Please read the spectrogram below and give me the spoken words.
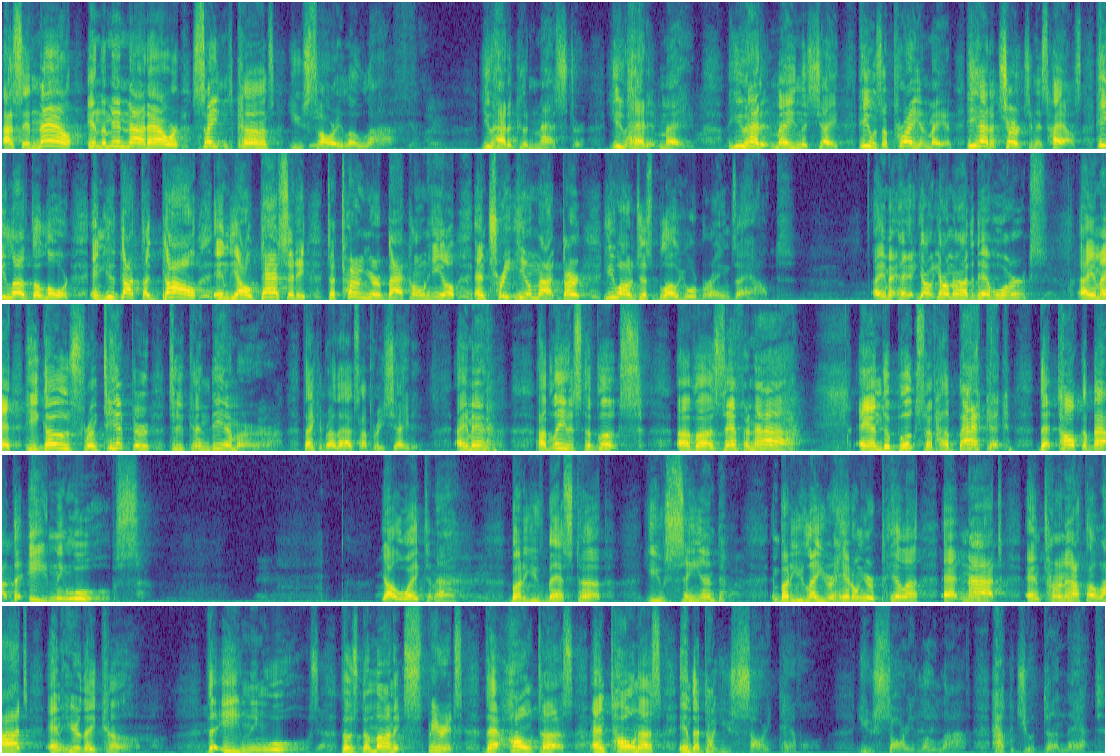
I said, now in the midnight hour, Satan comes, you sorry low life. You had a good master. You had it made. You had it made in the shade. He was a praying man. He had a church in his house. He loved the Lord. And you got the gall and the audacity to turn your back on him and treat him like dirt. You ought to just blow your brains out. Amen. Hey, y'all, y'all know how the devil works? Amen. He goes from tempter to condemner. Thank you, Brother Alex. I appreciate it. Amen. I believe it's the books of uh, Zephaniah and the books of Habakkuk that talk about the evening wolves. Y'all awake tonight? Buddy, you've messed up. You've sinned. And, buddy, you lay your head on your pillow at night and turn out the light, and here they come the evening wolves. Those demonic spirits that haunt us and taunt us in the dark. You sorry devil. You sorry low life. How could you have done that?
